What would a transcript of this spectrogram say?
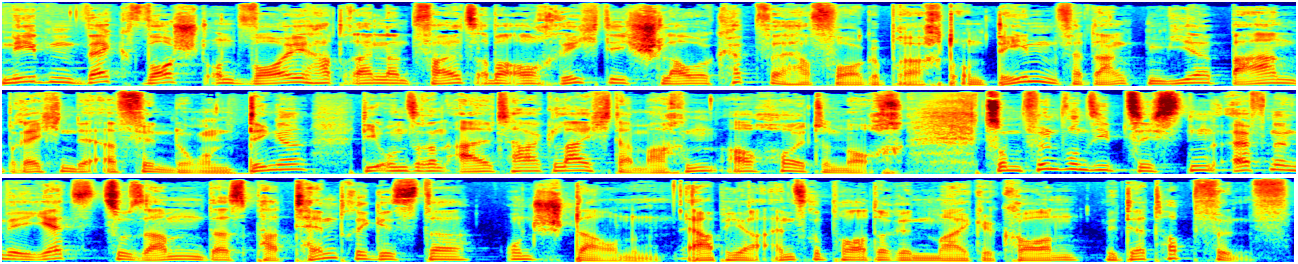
Neben Wegwoscht und Woi hat Rheinland-Pfalz aber auch richtig schlaue Köpfe hervorgebracht und denen verdanken wir bahnbrechende Erfindungen. Dinge, die unseren Alltag leichter machen, auch heute noch. Zum 75. öffnen wir jetzt zusammen das Patentregister und staunen. RPA1-Reporterin Maike Korn mit der Top 5.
